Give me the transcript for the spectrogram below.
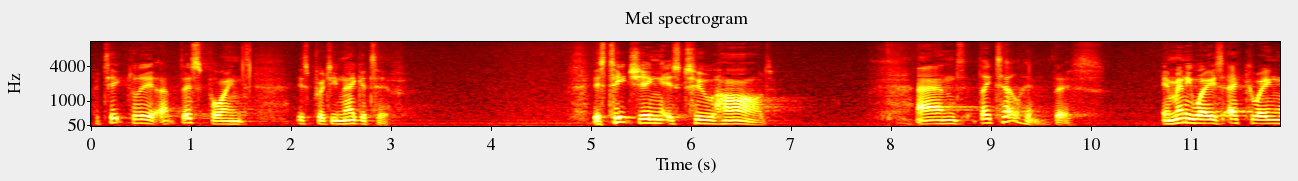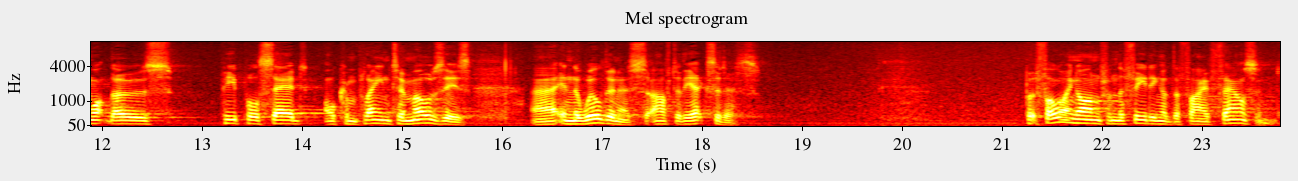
particularly at this point, is pretty negative. His teaching is too hard. And they tell him this, in many ways echoing what those people said or complained to Moses uh, in the wilderness after the Exodus. But following on from the feeding of the 5,000,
